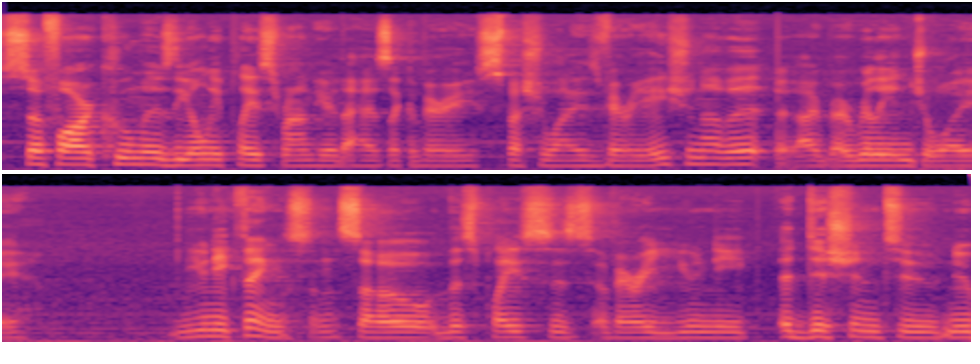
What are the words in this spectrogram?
so far, Kuma is the only place around here that has like a very specialized variation of it. I, I really enjoy unique things, and so this place is a very unique addition to New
